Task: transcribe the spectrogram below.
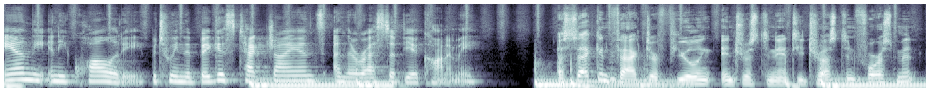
and the inequality between the biggest tech giants and the rest of the economy. A second factor fueling interest in antitrust enforcement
